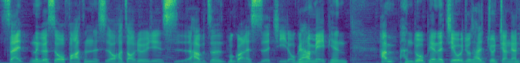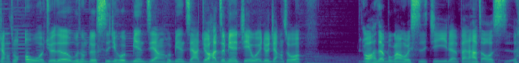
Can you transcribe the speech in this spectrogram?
在那个时候发生的时候，他早就已经死了，他真的不管了死了几了。我跟他每篇。他很多篇的结尾就是他就讲讲讲说哦，我觉得为什么这个世界会变这样，会变这样。就他这边的结尾就讲说，哦，他才不管会死几亿人，反正他早就死了。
